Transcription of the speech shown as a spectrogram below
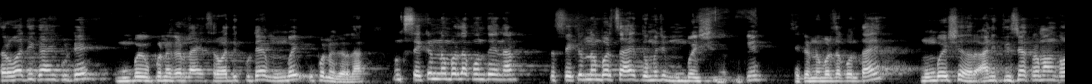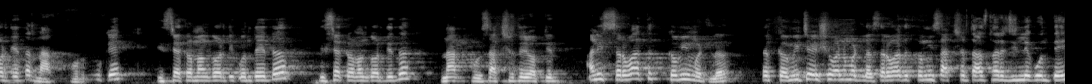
सर्वाधिक आहे कुठे? मुंबई उपनगरला आहे. सर्वाधिक कुठे आहे? मुंबई उपनगरला. मग सेकंड नंबरला कोणता येणार? तर सेकंड नंबरचा आहे तो म्हणजे मुंबई शहर. ओके सेकंड नंबरचा कोणता आहे? मुंबई शहर आणि तिसऱ्या क्रमांकावरती येतं नागपूर. ओके तिसऱ्या क्रमांकावरती कोणतं येतं? तिसऱ्या क्रमांकावरती येतं नागपूर साक्षरतेच्या बाबतीत. आणि सर्वात कमी म्हटलं तर कमीच्या हिशोबाने म्हटलं सर्वात कमी साक्षरता असणारे जिल्हे कोणते?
